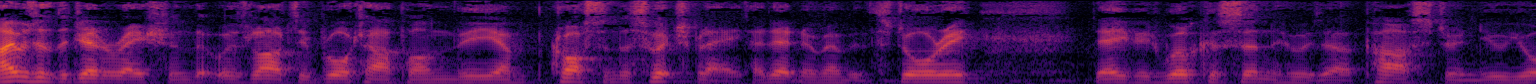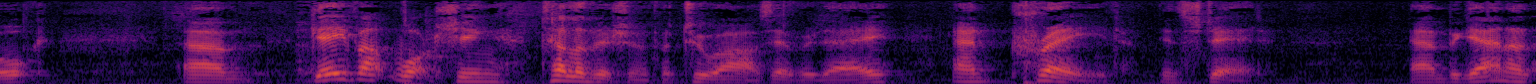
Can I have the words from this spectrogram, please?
I was of the generation that was largely brought up on the um, cross and the switchblade. I don't remember the story. David Wilkerson, who was a pastor in New York, um, gave up watching television for two hours every day and prayed instead and began an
